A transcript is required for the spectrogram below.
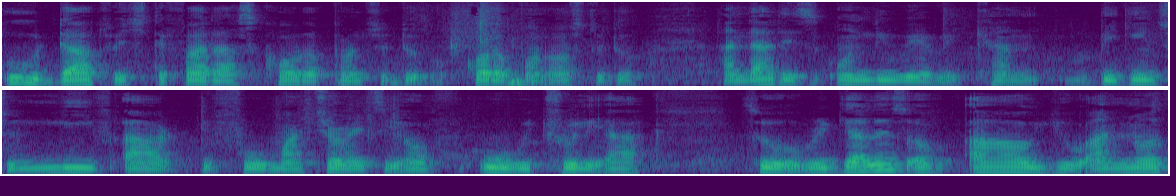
do that which the Father has called upon to do, called upon us to do, and that is only where we can begin to live out the full maturity of who we truly are. So, regardless of how you are not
